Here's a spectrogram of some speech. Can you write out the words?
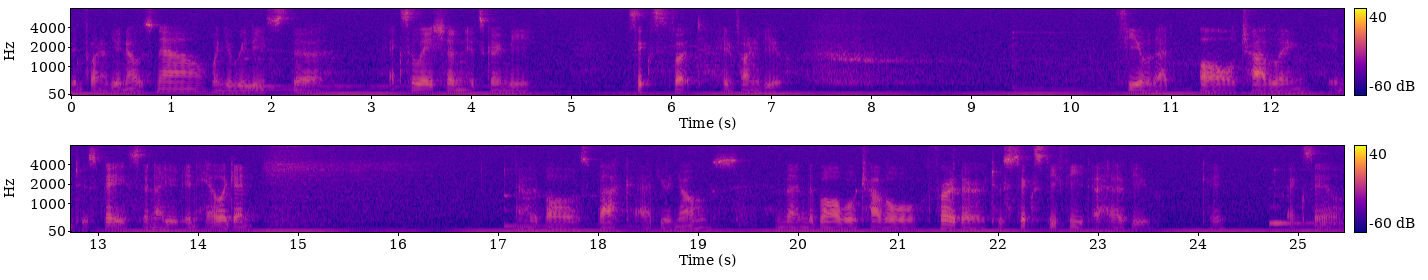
in front of your nose now. When you release the exhalation, it's going to be six foot in front of you. Feel that ball traveling into space, and now you inhale again. Now the ball is back at your nose, and then the ball will travel further to 60 feet ahead of you. Okay, exhale.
